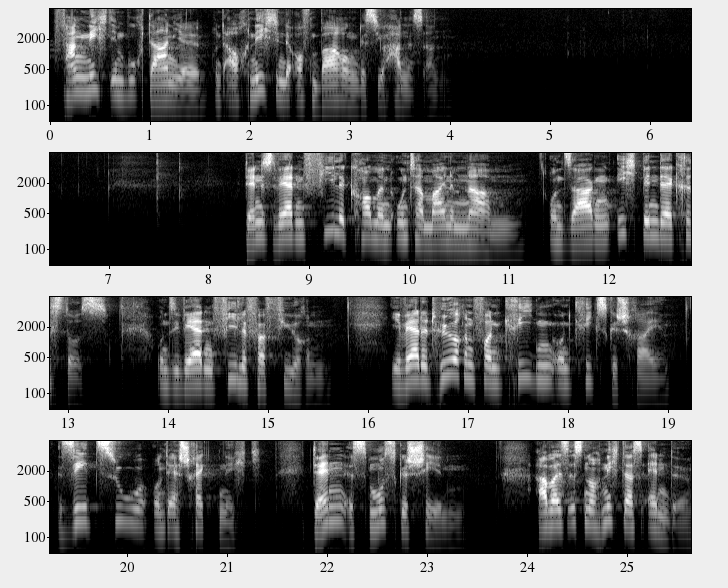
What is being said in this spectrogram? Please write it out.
fang nicht im Buch Daniel und auch nicht in der Offenbarung des Johannes an. Denn es werden viele kommen unter meinem Namen und sagen, ich bin der Christus. Und sie werden viele verführen. Ihr werdet hören von Kriegen und Kriegsgeschrei. Seht zu und erschreckt nicht, denn es muss geschehen. Aber es ist noch nicht das Ende,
